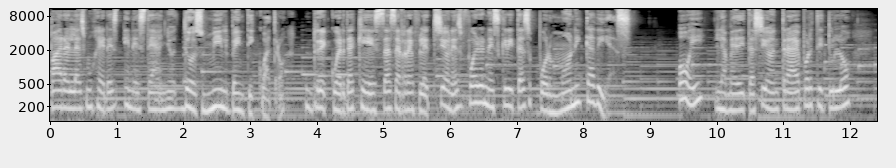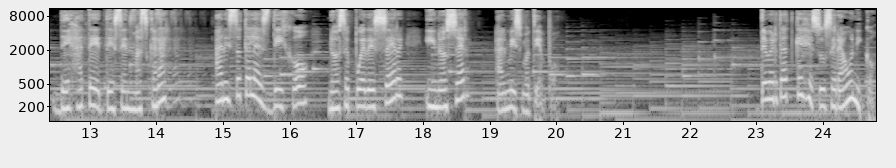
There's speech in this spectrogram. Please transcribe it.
para las mujeres en este año 2024. Recuerda que estas reflexiones fueron escritas por Mónica Díaz. Hoy la meditación trae por título Déjate desenmascarar. Aristóteles dijo, no se puede ser y no ser al mismo tiempo. De verdad que Jesús era único.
